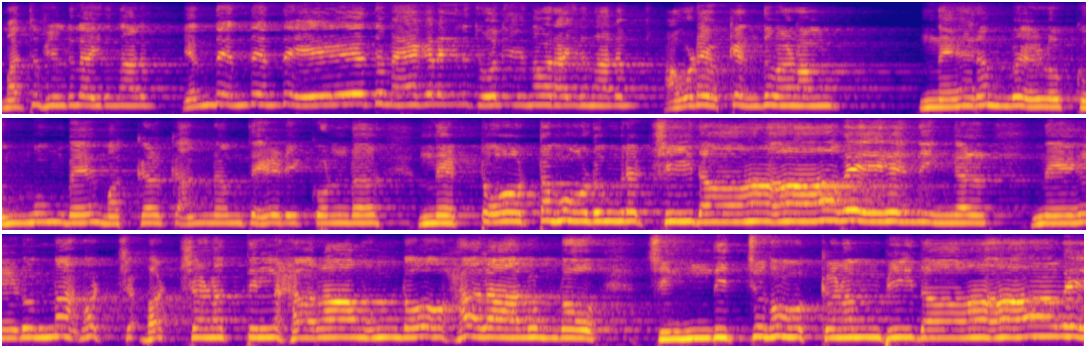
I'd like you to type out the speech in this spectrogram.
മറ്റ് ഫീൽഡിലായിരുന്നാലും എന്ത് എന്ത് എന്ത് ഏത് മേഖലയിൽ ജോലി ചെയ്യുന്നവരായിരുന്നാലും അവിടെയൊക്കെ എന്ത് വേണം? നേരം വെളുക്കും മുമ്പേ മക്കൾ കന്നം തേടിക്കൊണ്ട് നെട്ടോട്ടമോടും രക്ഷിതാവേ നിങ്ങൾ നേടുന്ന ഭക്ഷ ഭക്ഷണത്തിൽ ഹറാമുണ്ടോ ഹലാലുണ്ടോ ചിന്തിച്ചു നോക്കണം പിതാവേ.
